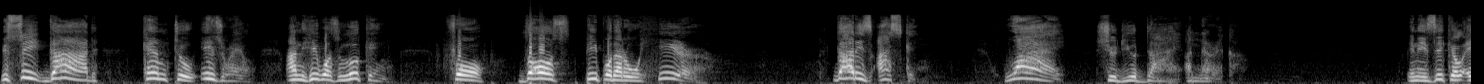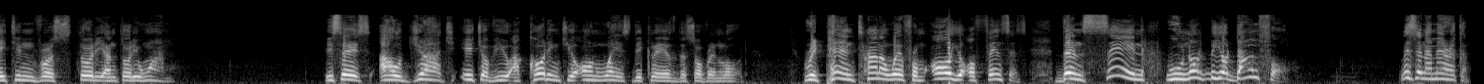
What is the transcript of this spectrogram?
You see, God came to Israel and he was looking for those people that will hear God is asking, why should you die, America? In Ezekiel 18, verse 30 and 31, he says, I'll judge each of you according to your own ways, declares the sovereign Lord. Repent, turn away from all your offenses. Then sin will not be your downfall. Listen, America.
